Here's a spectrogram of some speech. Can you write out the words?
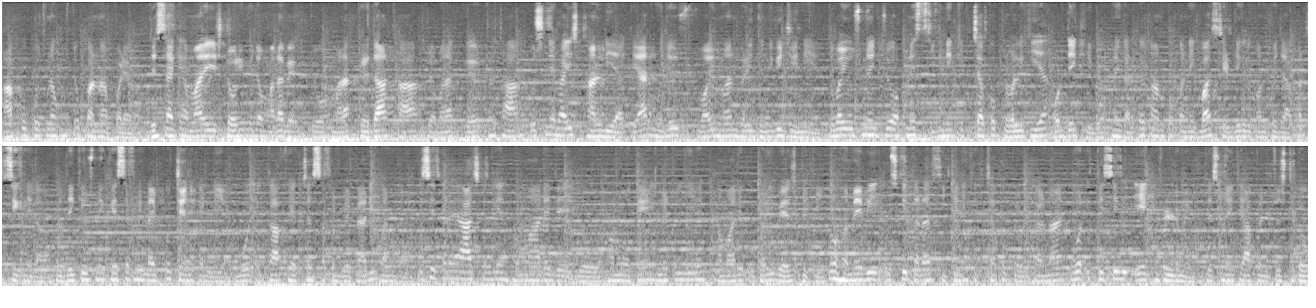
आपको कुछ ना कुछ तो करना पड़ेगा। जैसा कि हमारी स्टोरी में जो हमारा जो हमारा किरदार था, जो हमारा कैरेक्टर था, उसने भाई ठान लिया कि यार मुझे उस स्वाभिमान भरी ज़िंदगी जीनी है। तो भाई उसने जो अपने सीखने की इच्छा को प्रबल किया और देखिए वो अपने घर के काम को करने के बाद सीढ़ी की दुकान पर जाकर सीखने लगा। तो देखिए उसने कैसे अपनी लाइफ को चेंज कर लिया। वो एक काफ़ी अच्छा सफल व्यापारी बन गया। इसी तरह आजकल के हमारे जो हम होते हैं लिटरली हमारे ऊपर ही बेस्ट थी। तो हमें भी उसकी तरह सीखने की इच्छा को प्रबल करना है और किसी भी एक फ़ील्ड में, जिसमें कि आप इंटरेस्टेड हो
